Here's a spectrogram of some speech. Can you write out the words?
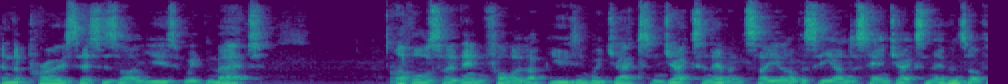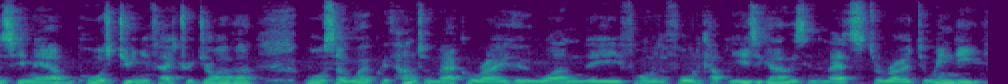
And the processes I use with Matt I've also then followed up using with Jackson, Jackson Evans. So you obviously understand Jackson Evans, obviously now Porsche Junior Factory driver. Also work with Hunter McElrea, who won the Formula Ford a couple of years ago. He's in the Mazda Road to Indy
